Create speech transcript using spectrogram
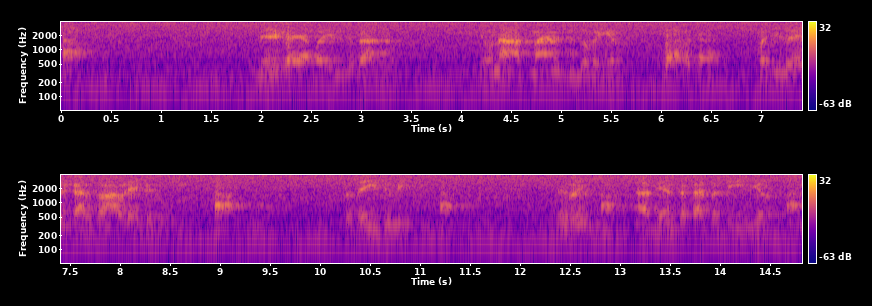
હા. મેં એકલા આ પાડે એનું શું કારણ એવું ના આત્મા એનો જુદો કહી બરાબર પછી જો એને કારતો આવડે પેલું. હા. તો થઈ હા. આ બેન હા.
